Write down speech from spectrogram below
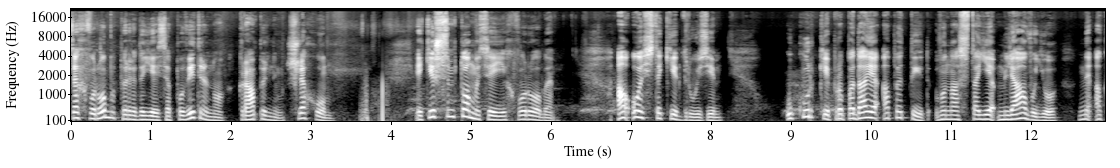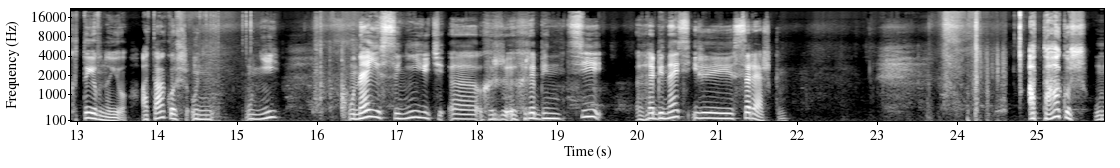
Ця хвороба передається повітряно-крапельним шляхом. Які ж симптоми цієї хвороби? А ось такі, друзі. У курки пропадає апетит, вона стає млявою, неактивною, а також у, у ній у неї синіють е, гр- гребінці, гребінець і сережки. А також у,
